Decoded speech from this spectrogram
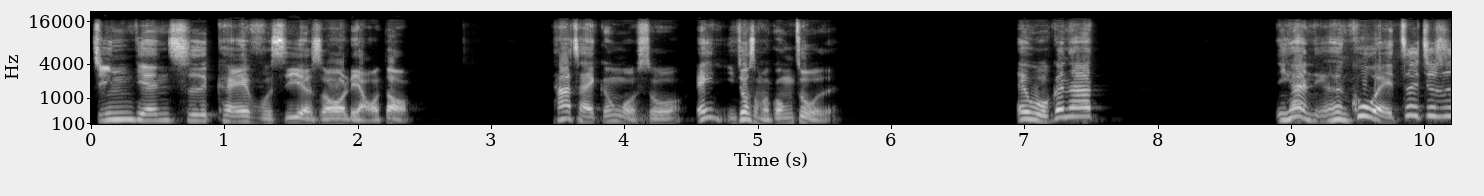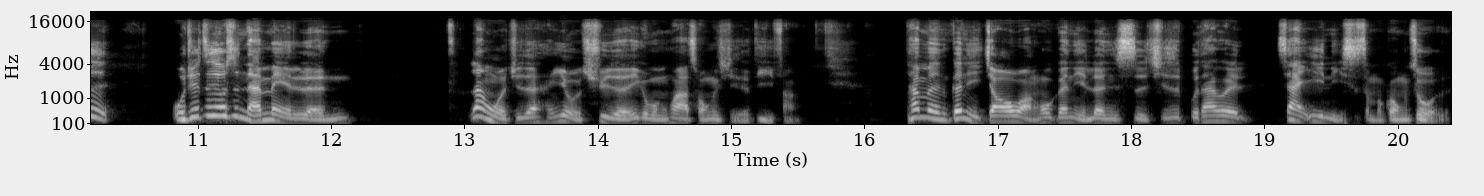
今天吃 KFC 的时候聊到，他才跟我说：“哎，你做什么工作的？”哎，我跟他，你看你很酷哎，这就是我觉得这就是南美人让我觉得很有趣的一个文化冲击的地方。他们跟你交往或跟你认识，其实不太会在意你是什么工作的。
